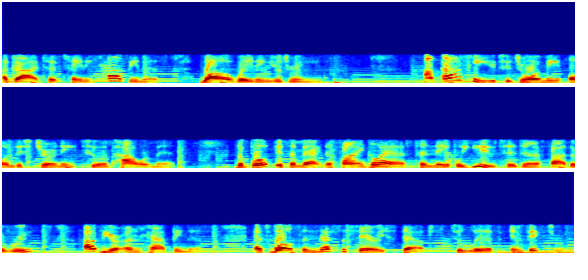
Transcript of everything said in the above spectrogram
A Guide to Obtaining Happiness While Awaiting Your Dreams. I'm asking you to join me on this journey to empowerment. The book is a magnifying glass to enable you to identify the roots of your unhappiness, as well as the necessary steps to live in victory.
